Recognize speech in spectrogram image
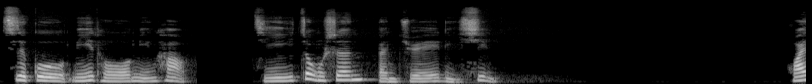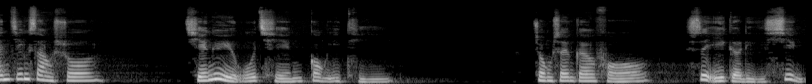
是故弥陀名号即众生本觉理性。华严经上说。情与无情共一体。众生跟佛是一个理性，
